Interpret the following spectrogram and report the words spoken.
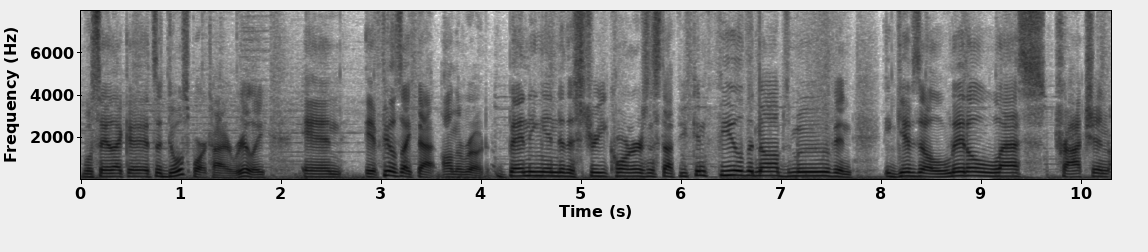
We'll say like a, it's a dual sport tire really. And it feels like that on the road. Bending into the street corners and stuff, you can feel the knobs move and it gives it a little less traction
